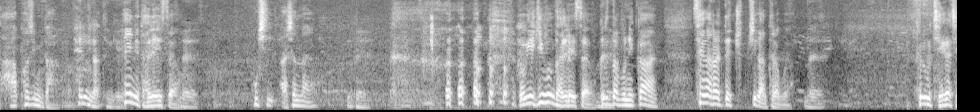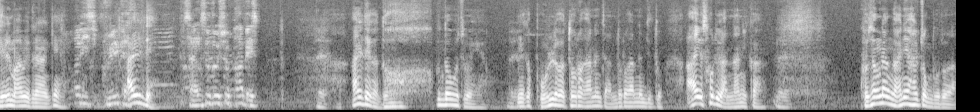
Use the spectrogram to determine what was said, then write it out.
다 퍼집니다. 팬 같은 게. 팬이 달려 있어요. 네. 혹시 아셨나요? 네. 여기 기본 달려 있어요. 그러다 보니까 생활할 때 춥지가 않더라고요. 네. 그리고 제가 제일 마음에 드는 게 29일까지 알대. 장수도 쇼파 매장 네. 알대가 너무 너무 조용해요. 네. 얘가 보일러가 돌아가는지 안 돌아가는지도 아예 소리가 안 나니까 네. 고장난 거 아니야 할 정도로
